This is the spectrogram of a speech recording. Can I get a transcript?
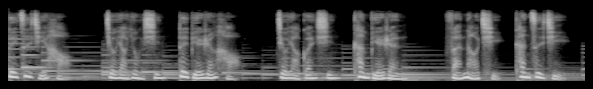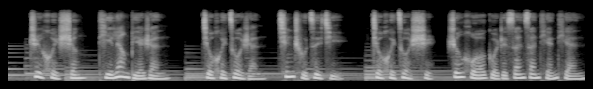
对自己好，就要用心；对别人好，就要关心。看别人，烦恼起；看自己，智慧生。体谅别人，就会做人；清楚自己，就会做事。生活裹着酸酸甜甜，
